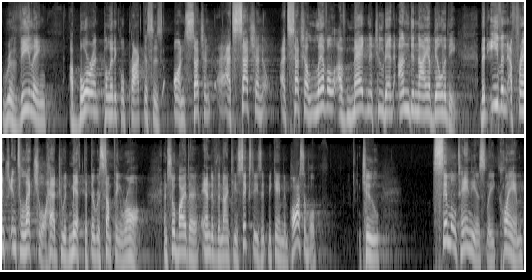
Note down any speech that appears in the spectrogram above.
revealing abhorrent political practices on such an, at such an at such a level of magnitude and undeniability that even a French intellectual had to admit that there was something wrong. And so by the end of the 1960s, it became impossible to simultaneously claim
